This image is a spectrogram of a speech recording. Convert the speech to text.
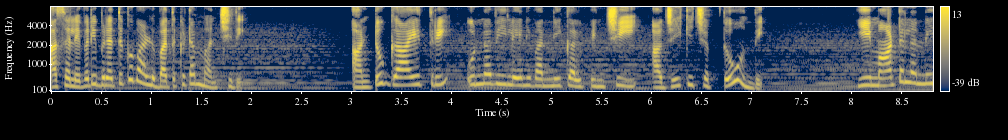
అసలెవరి బ్రతుకు వాళ్ళు బతకటం మంచిది. అంటూ గాయత్రి ఉన్నవి లేనివన్నీ కల్పించి అజయ్కి చెప్తూ ఉంది. ఈ మాటలన్నీ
